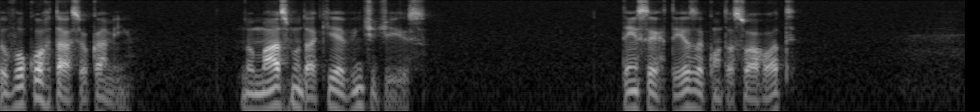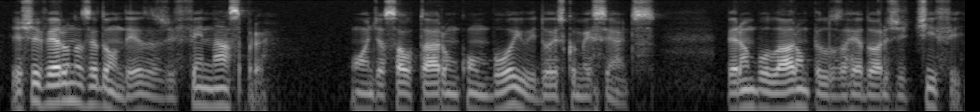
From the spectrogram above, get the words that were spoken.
Eu vou cortar seu caminho. No máximo daqui a vinte dias. Tem certeza quanto à sua rota? Estiveram nas redondezas de Fenaspra, onde assaltaram um comboio e dois comerciantes. Perambularam pelos arredores de Tife,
